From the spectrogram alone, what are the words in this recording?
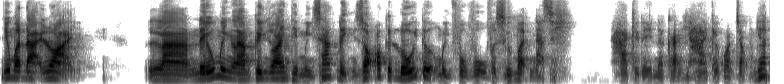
nhưng mà đại loại là nếu mình làm kinh doanh thì mình xác định rõ cái đối tượng mình phục vụ và sứ mệnh là gì. Hai cái đấy là cái, hai cái quan trọng nhất.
